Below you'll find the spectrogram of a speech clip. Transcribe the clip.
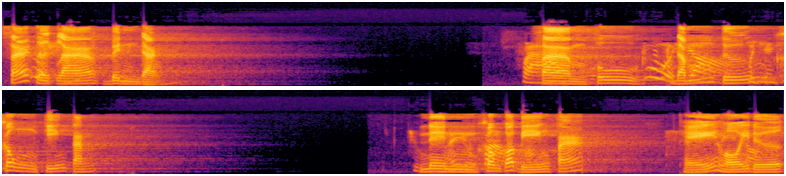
Xác thực là bình đẳng. Phàm phu đắm tướng không kiến tánh. Nên không có biện pháp Thể hội được.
